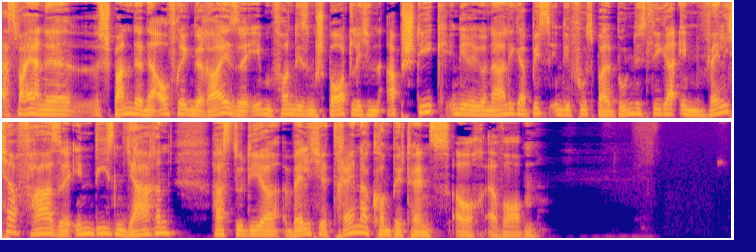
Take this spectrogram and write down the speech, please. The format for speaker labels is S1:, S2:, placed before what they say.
S1: das war ja eine spannende, eine aufregende Reise, eben von diesem sportlichen Abstieg in die Regionalliga bis in die Fußball-Bundesliga. In welcher Phase in diesen Jahren hast du dir welche Trainerkompetenz auch erworben?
